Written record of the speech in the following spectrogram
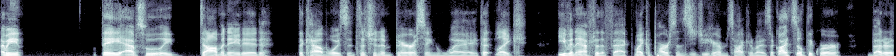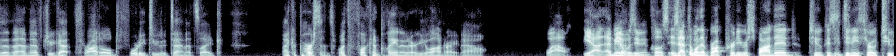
I mean, they absolutely dominated the Cowboys in such an embarrassing way that, like, even after the fact, Micah Parsons, did you hear him talking about? it? He's like, "Oh, I still think we're better than them." After you got throttled forty-two to ten, it's like, Micah Parsons, what fucking planet are you on right now? Wow. Yeah. I mean, Yeah. it wasn't even close. Is that the one that Brock Purdy responded to? Because he didn't he throw two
